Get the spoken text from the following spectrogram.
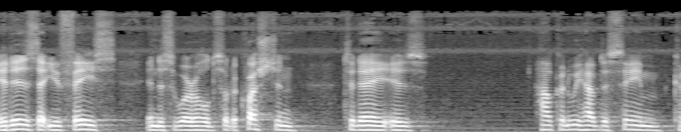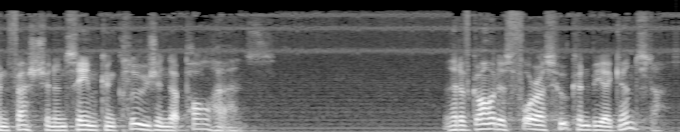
it is that you face in this world. So the question today is how can we have the same confession and same conclusion that Paul has? That if God is for us, who can be against us?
